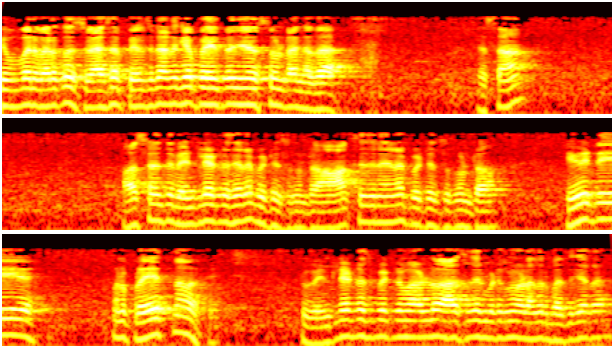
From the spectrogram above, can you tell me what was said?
చివరి వరకు శ్వాస పెంచడానికే ప్రయత్నం చేస్తుంటాం కదా. చేస్తాం అవసరమైతే వెంటిలేటర్స్ అయినా పెట్టించుకుంటాం ఆక్సిజన్ అయినా పెట్టించుకుంటాం ఏమిటి? మన ప్రయత్నం అది. ఇప్పుడు వెంటిలేటర్స్ పెట్టిన వాళ్ళు ఆక్సిజన్ పెట్టుకున్న వాళ్ళు అందరూ బతికారా?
